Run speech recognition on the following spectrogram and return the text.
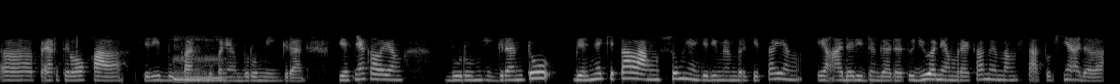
eh, PRT lokal. Jadi bukan Hmm. bukan yang buruh migran. Biasanya kalau yang buruh migran tuh biasanya kita langsung yang jadi member kita yang yang ada di negara tujuan yang mereka memang statusnya adalah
